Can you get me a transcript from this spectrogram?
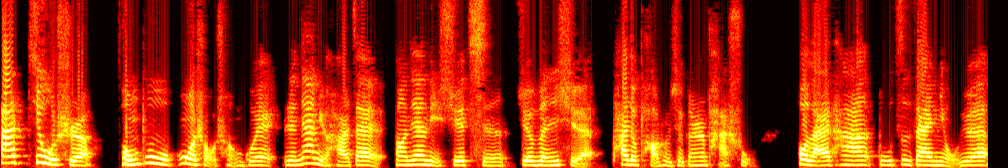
他就是从不墨守成规。人家女孩在房间里学琴、学文学，他就跑出去跟人爬树。后来他独自在纽约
